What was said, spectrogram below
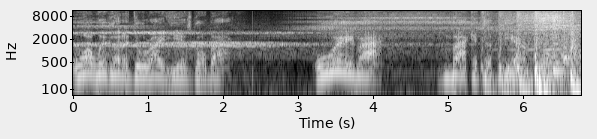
What we're gonna do right here is go back. Way back. Back at the piano.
